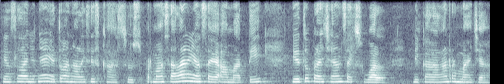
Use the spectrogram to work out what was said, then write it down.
Yang selanjutnya yaitu analisis kasus. Permasalahan yang saya amati yaitu pelecehan seksual di kalangan remaja.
